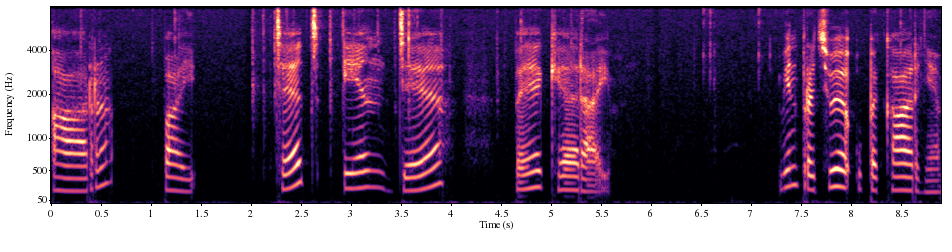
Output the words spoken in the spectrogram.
Arbeitet in der Bäckerei. Він працює у пекарні.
